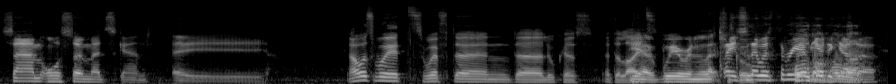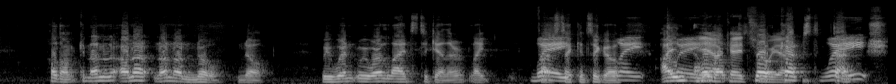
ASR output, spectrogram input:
Sam also med scanned. Hey. I was with Swift and uh, Lucas at the lights. Yeah, we were in electrical. Wait, so there were three Hold of you on, hold on. together. Hold on. No, no, no, no, no, no, no, no. We went. We were lights together like Wait, five seconds ago. wait, I, wait. hold Yeah, on. okay, no, yeah. can't- Stan, Wait. shh,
